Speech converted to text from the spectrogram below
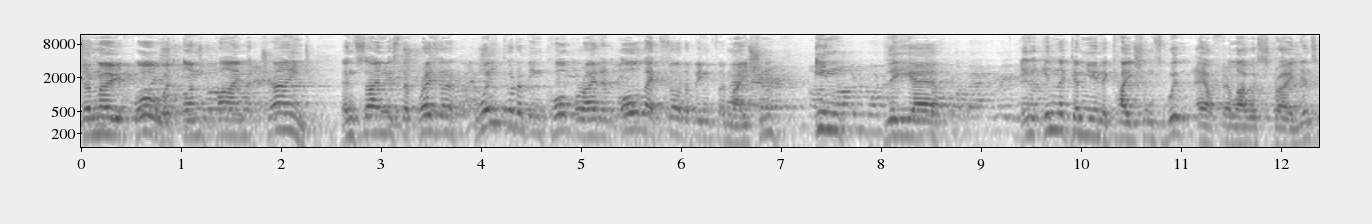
to move forward on climate change. And so, Mr President, we could have incorporated all that sort of information in the uh, in the communications with our fellow Australians,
